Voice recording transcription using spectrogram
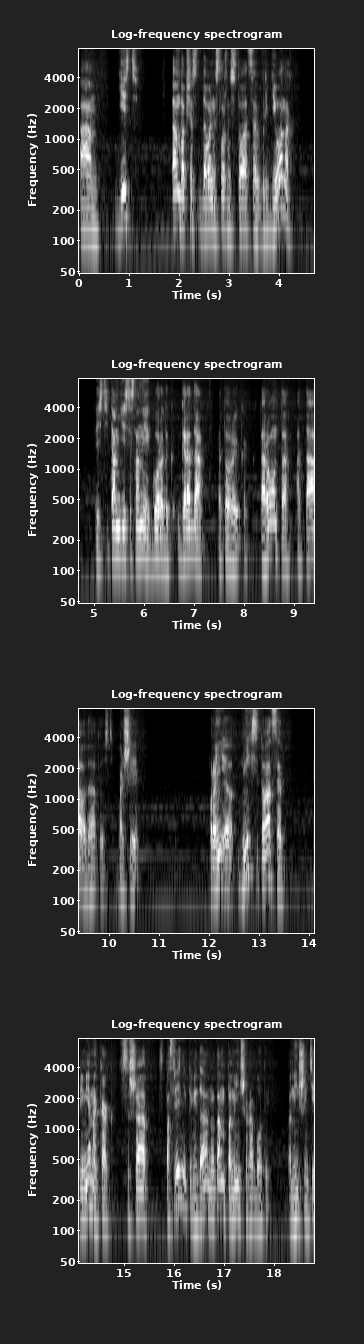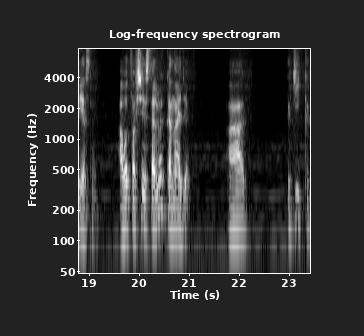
э, есть, там вообще довольно сложная ситуация в регионах, то есть там есть основные города, города, которые как Торонто, Оттава, да, то есть большие. Про, в них ситуация примерно как в США с посредниками, да, но там поменьше работы, поменьше интересной. А вот во всей остальной Канаде а, такие как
